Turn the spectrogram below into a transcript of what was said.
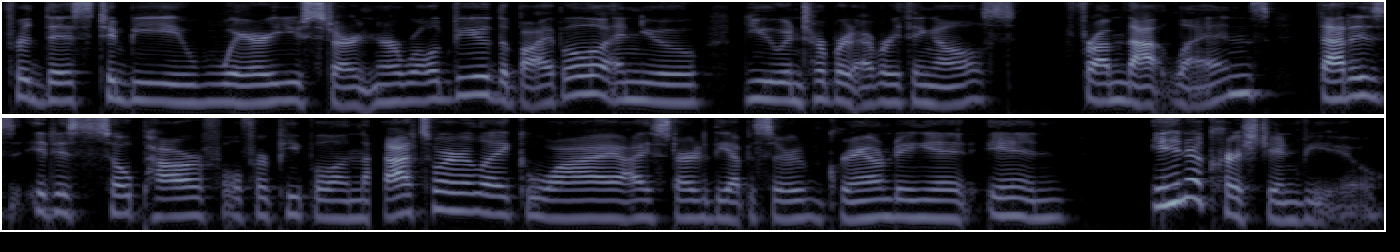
for this to be where you start in your worldview, the Bible, and you you interpret everything else from that lens. That is, it is so powerful for people, and that's where like why I started the episode grounding it in in a Christian view,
